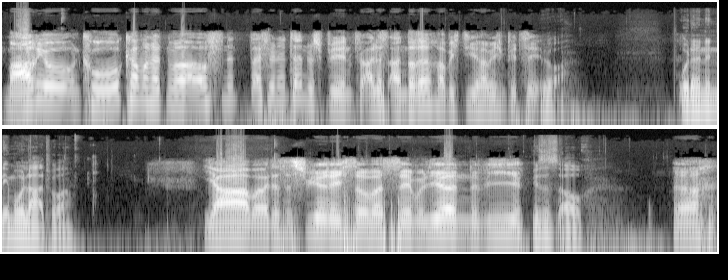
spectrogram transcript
Mario und Co. kann man halt nur auf bei für Nintendo spielen. Für alles andere habe ich die, habe ich einen PC. Ja. Oder einen Emulator. Ja, aber das ist schwierig, sowas zu emulieren, wie, Ist es auch. ja.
